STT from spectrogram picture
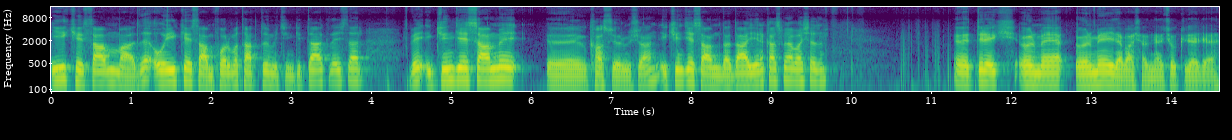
ilk hesabım vardı. O ilk hesabım format attığım için gitti arkadaşlar. Ve ikinci hesabımı e, kasıyorum şu an. İkinci hesabımda daha yeni kasmaya başladım. Evet direkt ölmeye ile başladım yani çok güzel ya.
